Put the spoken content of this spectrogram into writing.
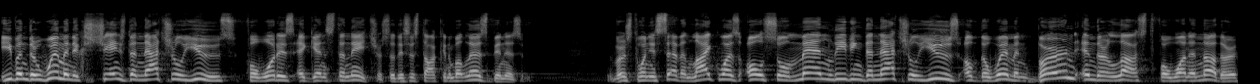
Even their women exchange the natural use for what is against the nature. So this is talking about lesbianism. Verse 27, likewise also men leaving the natural use of the women burned in their lust for one another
